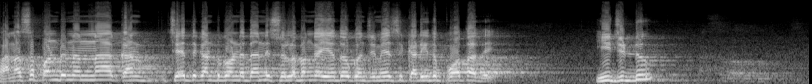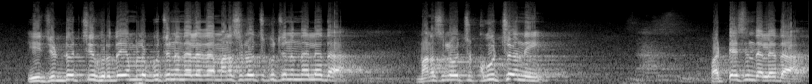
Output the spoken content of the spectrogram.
పనస పండునన్నా కం చేతికి అంటుకోండి దాన్ని సులభంగా ఏదో కొంచెం వేసి కడిగితే పోతుంది. ఈ జిడ్డు? ఈ జిడ్డు వచ్చి హృదయంలో కూర్చునిందా లేదా? మనసులో వచ్చి కూర్చునిందా లేదా? మనసులో వచ్చి కూర్చొని పట్టేసిందా లేదా?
